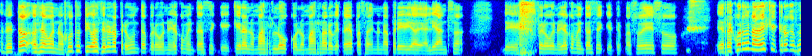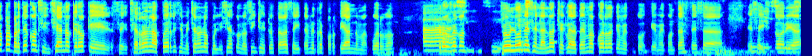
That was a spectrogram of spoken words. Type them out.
de todo, o sea, bueno, justo te iba a hacer una pregunta, pero bueno, ya comentaste que, que era lo más loco, lo más raro que te había pasado en una previa de Alianza. De, pero bueno, ya comentaste que te pasó eso. Eh, recuerdo una vez que creo que fue para el partido con Cinciano, creo que se cerraron la puerta y se me echaron los policías con los hinchas y tú estabas ahí también reporteando, me acuerdo. Ah, Creo que fue con- sí, sí, Fue un lunes en la noche, claro, también me acuerdo que me, que me contaste esa, esa sí, historia.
